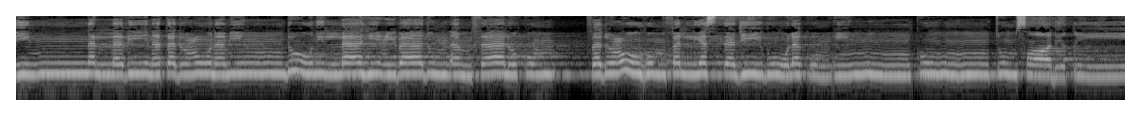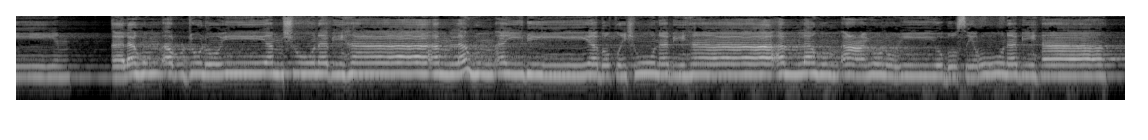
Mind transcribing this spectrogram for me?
إن الذين تدعون من دون الله عباد أمثالكم فادعوهم فليستجيبوا لكم إن كنتم صادقين ألهم أرجل يمشون بها أم لهم أيدي يبطشون بها أم لهم أعين يبصرون بها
